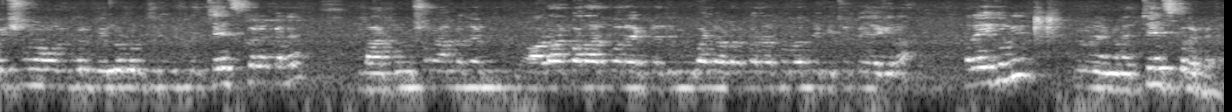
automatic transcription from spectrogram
ওই সময় আমাদের ভ্যালুয়েবল জিনিসগুলো চেঞ্জ করে ফেলে বা কোনো সময় আমরা যখন অর্ডার করার পরে একটা যে মোবাইল অর্ডার করার পর কিছু পেয়ে গেলাম, তারা এগুলি মানে চেঞ্জ করে ফেলে।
